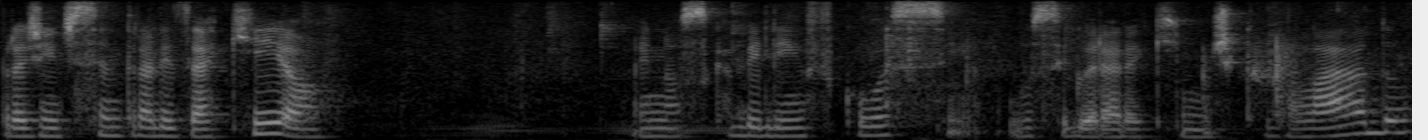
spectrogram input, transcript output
pra gente centralizar aqui, ó. Aí nosso cabelinho ficou assim, ó. Vou segurar aqui um de cada lado.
